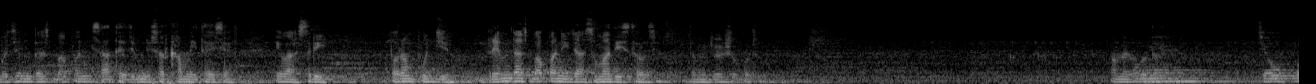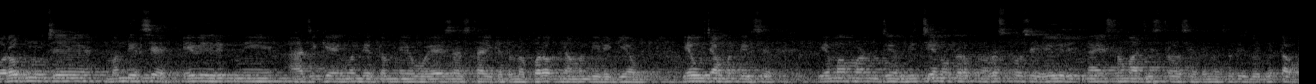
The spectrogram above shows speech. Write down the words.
બજરંગદાસ બાપાની સાથે જેમની સરખામણી થાય છે એવા શ્રી પરમ પૂજ્ય પ્રેમદાસ બાપાની જ આ સમાધિ સ્થળ છે. તમે જોઈ શકો છો. અમે દર્શન- જેવું પરબનું જે મંદિર છે, એવી જ રીતની આ જગ્યાએ મંદિર તમને એવો અહેસાસ થાય કે તમે પરબના મંદિરે ગયા હોય. એવું જ આ મંદિર છે. એમાં પણ જે નીચેનો તરફનો રસ્તો છે, એવી રીતના એ સમાધિ સ્થળ છે, તમે સતીશભાઈ બતાવો.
